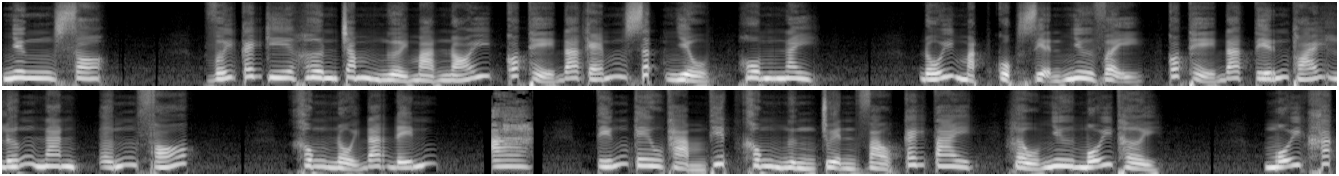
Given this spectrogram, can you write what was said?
nhưng so. Với cái kia hơn trăm người mà nói có thể đã kém rất nhiều hôm nay. Đối mặt cuộc diện như vậy, có thể đã tiến thoái lưỡng nan, ứng phó không nổi đã đến. a tiếng kêu thảm thiết không ngừng truyền vào cái tai, hầu như mỗi thời. Mỗi khắc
